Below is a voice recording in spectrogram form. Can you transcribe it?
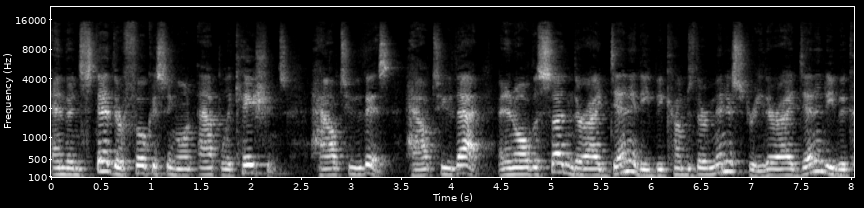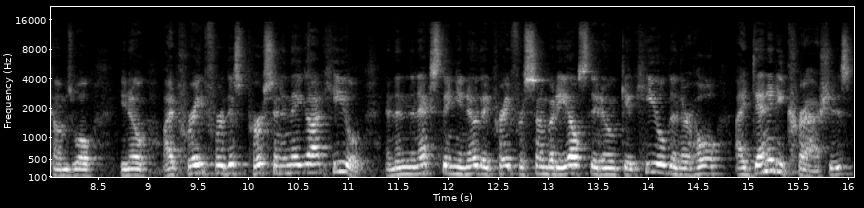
and instead they're focusing on applications how to this, how to that. And then all of a sudden, their identity becomes their ministry. Their identity becomes, well, you know, I prayed for this person and they got healed. And then the next thing you know, they prayed for somebody else, they don't get healed, and their whole identity crashes,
